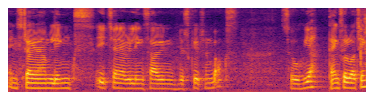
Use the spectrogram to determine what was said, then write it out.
Instagram links each and every links are in description box. So yeah thanks for watching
